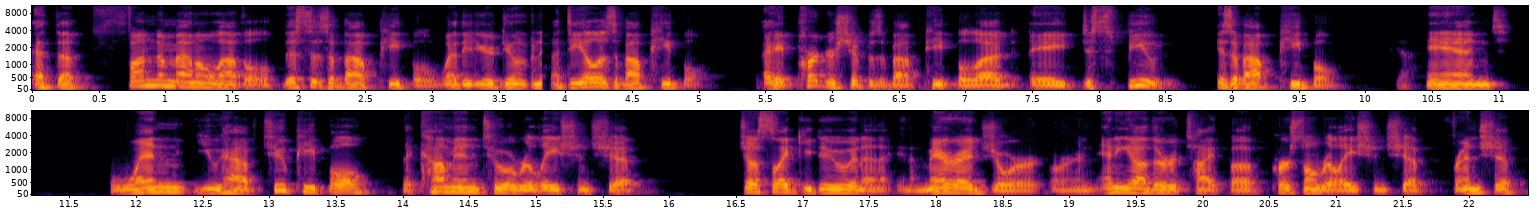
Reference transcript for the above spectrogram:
at the fundamental level, this is about people. Whether you're doing a deal is about people, a partnership is about people, a, a dispute is about people. Yeah. And when you have two people that come into a relationship, just like you do in a in a marriage or or in any other type of personal relationship, friendship,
